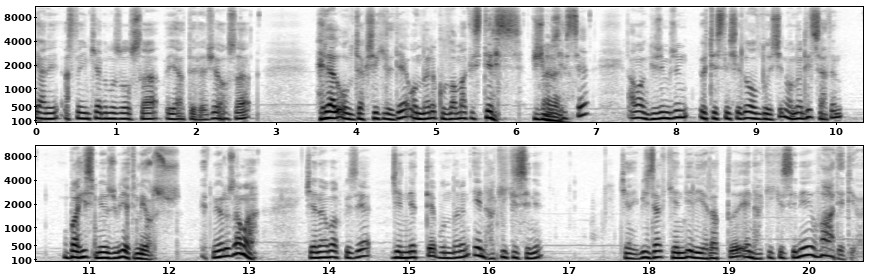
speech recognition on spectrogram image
Yani aslında imkanımız olsa veya da şey olsa helal olacak şekilde onları kullanmak isteriz. Gücümüz Evet. yetse. Ama gücümüzün ötesinde şeyler olduğu için onları hiç zaten bahis mevzu bile etmiyoruz. Etmiyoruz ama Cenab-ı Hak bize cennette bunların en hakikisini yani bizzat kendiyle yarattığı en hakikisini vaat ediyor.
